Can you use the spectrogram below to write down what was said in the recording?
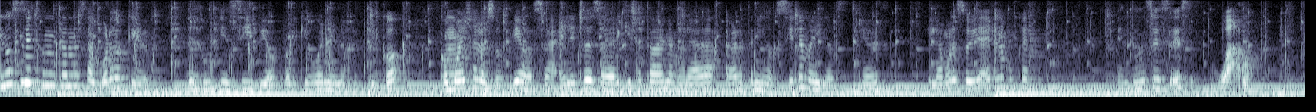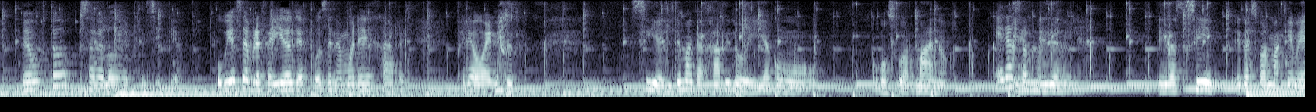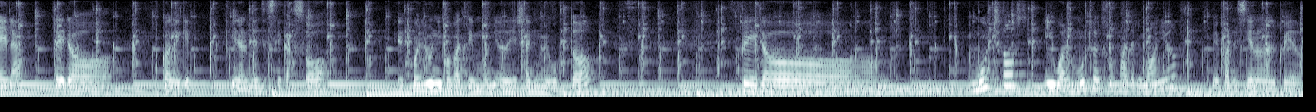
no sé si están tan de acuerdo que desde un principio, porque bueno, nos explicó cómo ella lo sufrió. O sea, el hecho de saber que ella estaba enamorada, haber tenido siete maridos, que el amor de su vida era una mujer. Entonces es wow. Me gustó saberlo desde el principio. Hubiese preferido que después se enamore de Harry, pero bueno. Sí, el tema que a Harry lo veía como, como su hermano. Era su alma gemela. Era, sí, era su alma gemela, pero con el que finalmente se casó. Fue el único matrimonio de ella que me gustó. Pero muchos, igual muchos de sus matrimonios, me parecieron al pedo.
